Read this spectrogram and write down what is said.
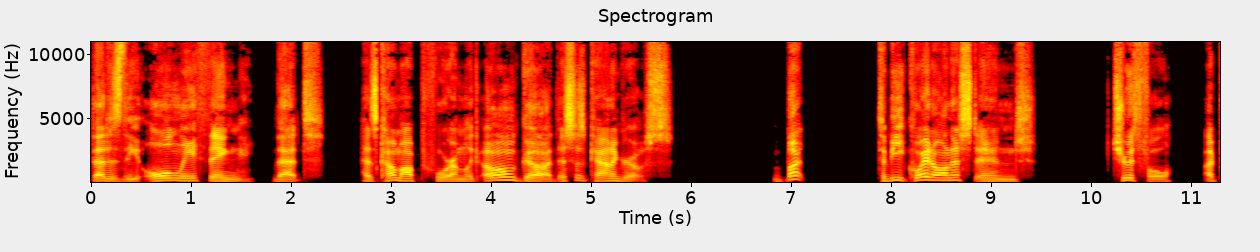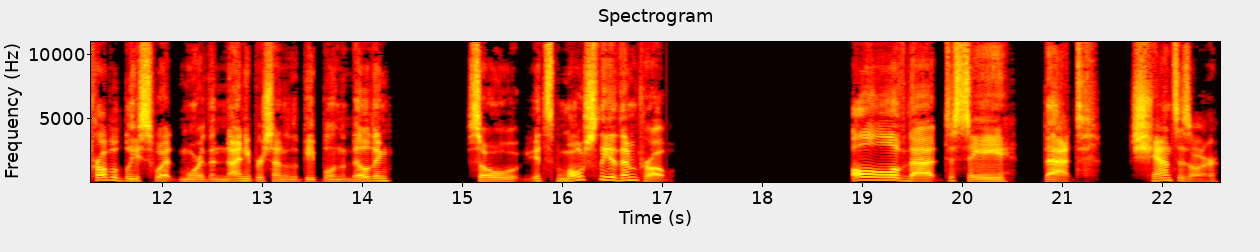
That is the only thing that has come up where I'm like, oh God, this is kind of gross. But to be quite honest and truthful, I probably sweat more than 90% of the people in the building. So it's mostly a them problem. All of that to say that chances are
